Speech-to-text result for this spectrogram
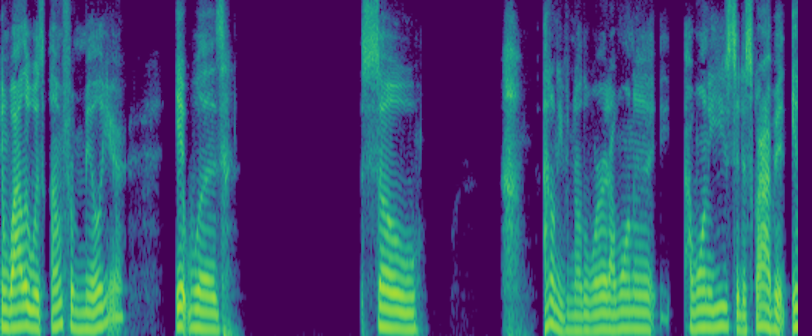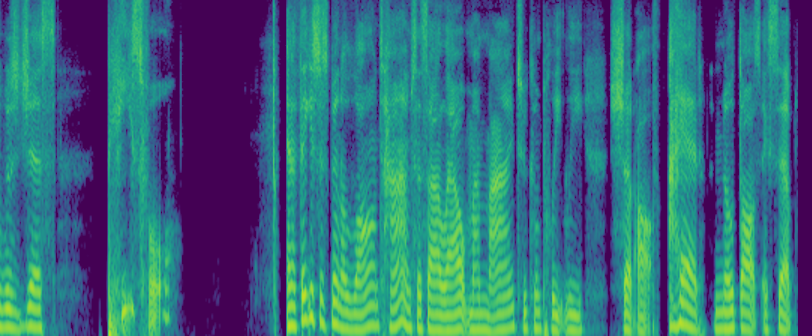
And while it was unfamiliar, it was so I don't even know the word I want to I want to use to describe it. It was just peaceful. And I think it's just been a long time since I allowed my mind to completely shut off. I had no thoughts except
